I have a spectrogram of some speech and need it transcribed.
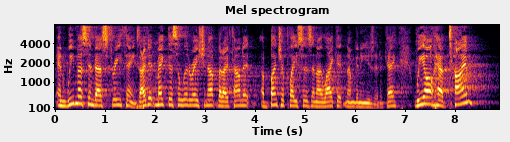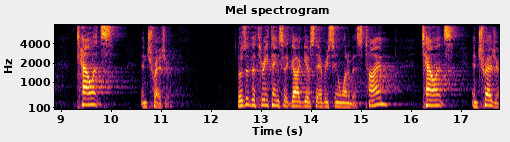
and we must invest three things. I didn't make this alliteration up, but I found it a bunch of places, and I like it, and I'm going to use it, okay? We all have time, talents, and treasure. Those are the three things that God gives to every single one of us time, talents, and treasure.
